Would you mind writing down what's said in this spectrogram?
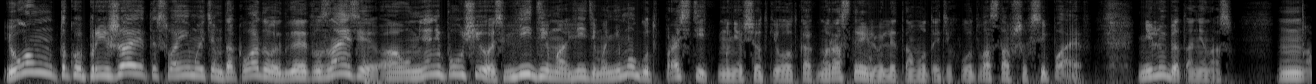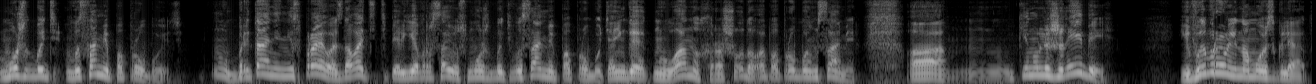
И он такой приезжает и своим этим докладывает, говорит, вы знаете, а у меня не получилось. Видимо, видимо, не могут простить мне все-таки, вот как мы расстреливали там вот этих вот восставших сипаев. Не любят они нас. Может быть, вы сами попробуете. Ну, Британия не справилась, давайте теперь Евросоюз, может быть, вы сами попробуйте. Они говорят, ну ладно, хорошо, давай попробуем сами. А, кинули жребий, и выбрали, на мой взгляд,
